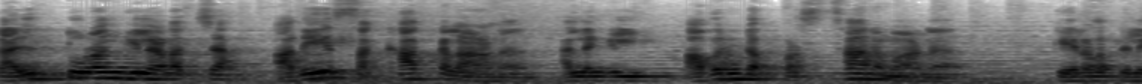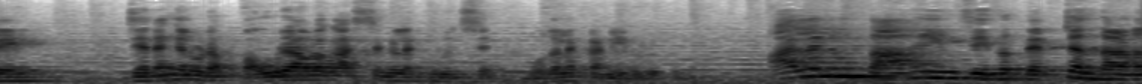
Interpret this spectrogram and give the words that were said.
കൽത്തുറങ്കിലടച്ച അതേ സഖാക്കളാണ് അല്ലെങ്കിൽ അവരുടെ പ്രസ്ഥാനമാണ് കേരളത്തിലെ ജനങ്ങളുടെ പൗരാവകാശങ്ങളെക്കുറിച്ച് കുറിച്ച് മുതലക്കണ്ണീരൊഴുക്കുന്നു അലനും താഹയും ചെയ്ത തെറ്റെന്താണ്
